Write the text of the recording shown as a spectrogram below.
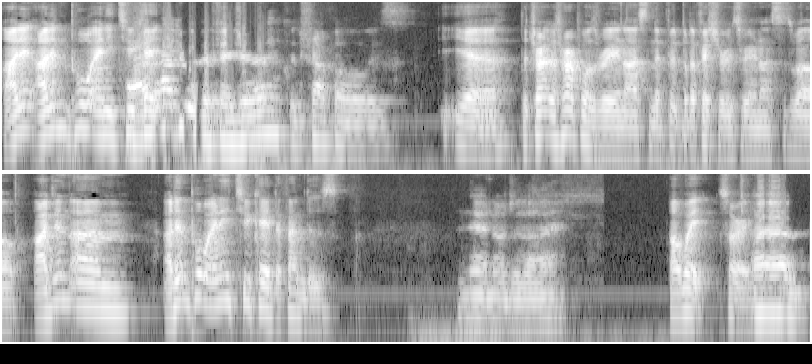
I didn't. I didn't pull any two I'm happy with the fissure. The trap hole is. Yeah, the trap the trap was really nice, and the, but the fissure is really nice as well. I didn't um I didn't pull any two K defenders. No, nor did I. Oh wait, sorry. Um,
